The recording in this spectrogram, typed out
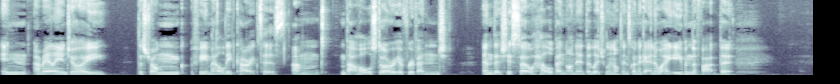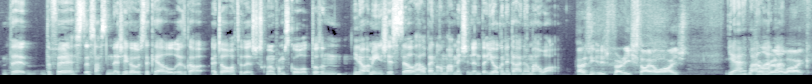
in I really enjoy the strong female lead characters and that whole story of revenge and that she's so hell bent on it that literally nothing's going to get in her way. Even the fact that the the first assassin that she goes to kill has got a daughter that's just coming from school doesn't you know what I mean? She's still hell bent on that mission and that you're going to die no matter what. I think it's very stylized, Yeah, but I, I really that. like.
